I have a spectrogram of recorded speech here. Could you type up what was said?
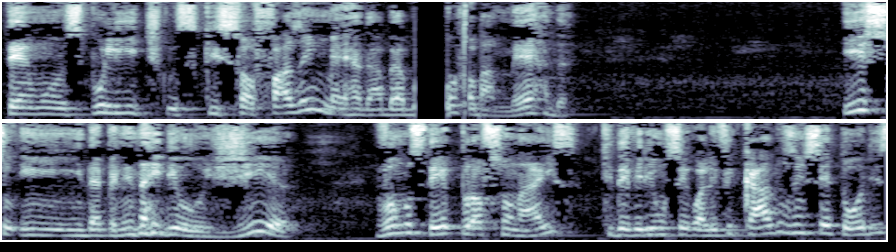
temos políticos que só fazem merda, abre a boca falar merda, isso, independente da ideologia, vamos ter profissionais que deveriam ser qualificados em setores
